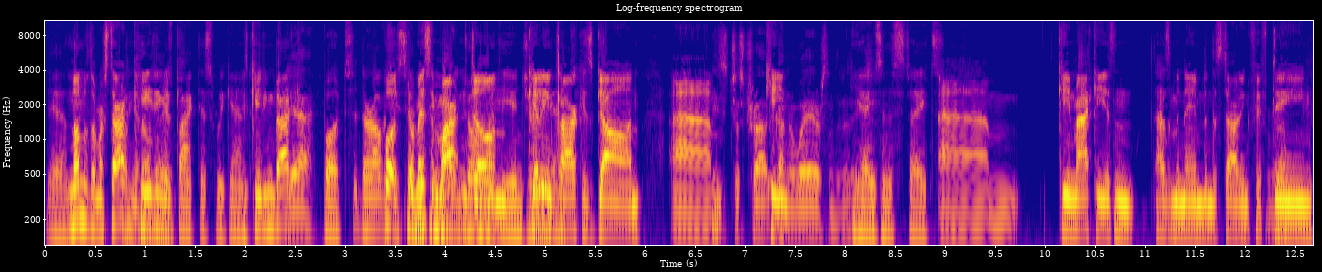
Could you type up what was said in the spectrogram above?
yeah. none of them are starting. Well, Keating is back this weekend. Is Keating back? Yeah. But they're obviously But still they're missing Martin with Dunne. the. Killian yeah. Clark is gone. Um, He's just tra- Keane- gone away or something. Isn't he? Yeah, he's in the states. Um, Cian Mackey isn't hasn't been named in the starting fifteen.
